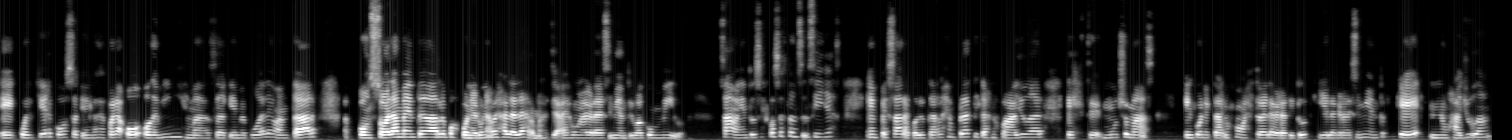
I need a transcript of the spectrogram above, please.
Eh, cualquier cosa que venga de afuera o, o, de mí misma, o sea, que me pude levantar con solamente darle posponer una vez a la alarma, ya es un agradecimiento y va conmigo. ¿Saben? Entonces cosas tan sencillas, empezar a colocarlas en prácticas nos va a ayudar este, mucho más en conectarnos con esto de la gratitud y el agradecimiento que nos ayudan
